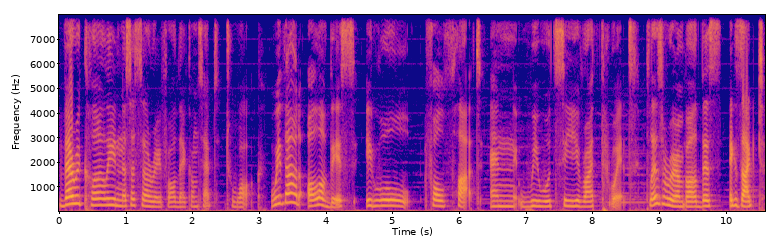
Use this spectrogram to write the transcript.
very clearly necessary for their concept to work. Without all of this, it will fall flat and we would see right through it. Please remember this exact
